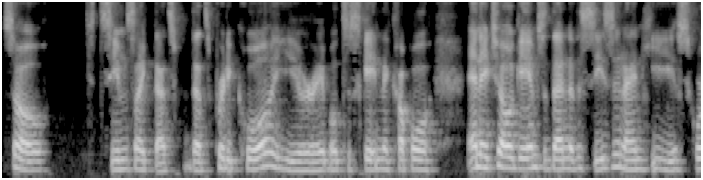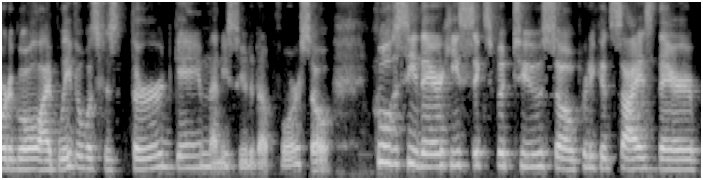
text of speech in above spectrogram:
So it seems like that's that's pretty cool. You're able to skate in a couple NHL games at the end of the season, and he scored a goal. I believe it was his third game that he suited up for. So cool to see there. He's six foot two, so pretty good size there.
